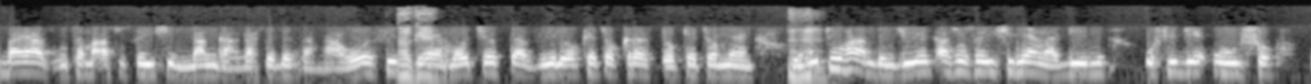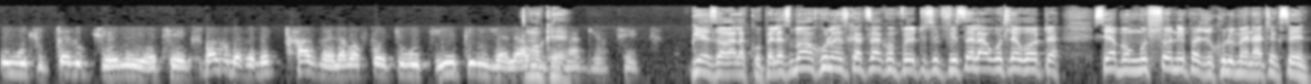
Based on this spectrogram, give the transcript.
bayazi ukuthi ama association mangaka asebenza ngawo. CCM oChesterville oKetho Crest oKetho Man. Ukuthi uhambe nje uye association yangakini ufike usho ukuthi ucela ukujoin uyotex bazobe sebekuchazela abafowethu ukuthi yipi indlela yokungena kuyotex kuyezwakala kuphela sibonga kakhulu ngesikhathi sakho mfethu sikufisela ukuhle kodwa. Siyabonga ukuhlonipha nje ukhulume nathi ekseni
